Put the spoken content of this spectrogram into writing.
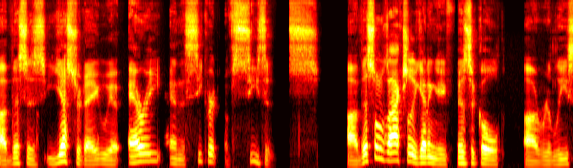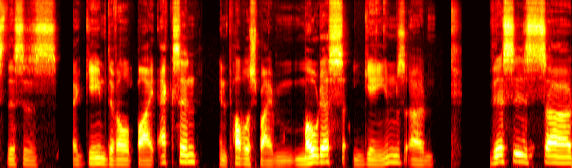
Uh, this is yesterday. We have Ary and the Secret of Seasons. Uh, this one's actually getting a physical uh, release. This is a game developed by eXiin and published by Modus Games. Uh, this is uh,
